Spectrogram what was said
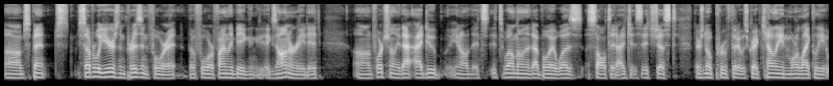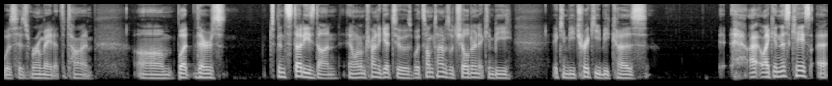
um, spent s- several years in prison for it before finally being exonerated. Uh, unfortunately, that I do, you know, it's it's well known that that boy was assaulted. I just, it's just there's no proof that it was Greg Kelly, and more likely it was his roommate at the time. Um, but there's it's been studies done, and what I'm trying to get to is, with sometimes with children, it can be it can be tricky because, I, like in this case, I,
